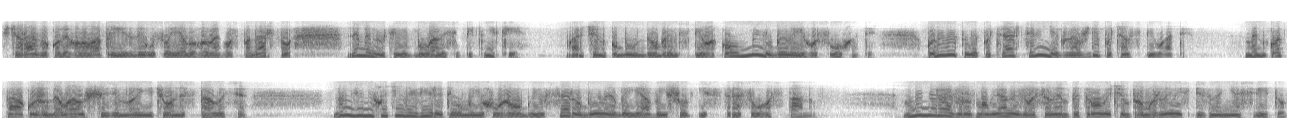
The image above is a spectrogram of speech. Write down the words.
Щоразу, коли голова приїздив у своє лугове господарство, неминуче відбувалися пікніки. Марченко був добрим співаком, ми любили його слухати. Коли випили по чарці, він, як завжди, почав співати. Менко також удавав, що зі мною нічого не сталося. Друзі не хотіли вірити у мою хворобу і все робили, аби я вийшов із стресового стану. Ми не раз розмовляли з Василем Петровичем про можливість пізнання світу,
